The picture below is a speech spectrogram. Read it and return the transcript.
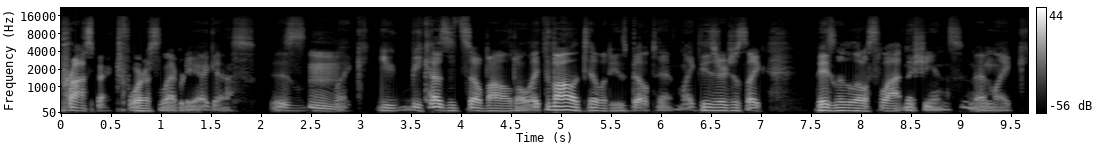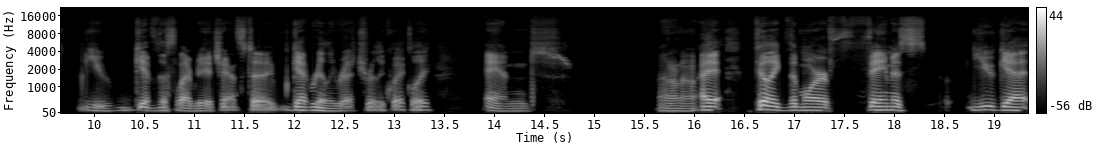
prospect for a celebrity, I guess. Is Mm. like you because it's so volatile. Like the volatility is built in. Like these are just like basically little slot machines. And then like you give the celebrity a chance to get really rich really quickly. And I don't know. I feel like the more famous you get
